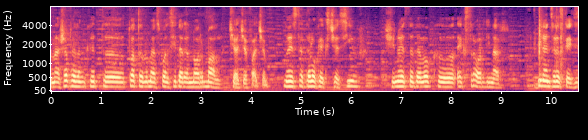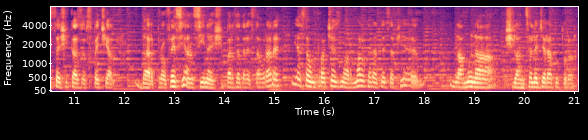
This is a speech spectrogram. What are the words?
în așa fel încât uh, toată lumea să consideră normal ceea ce facem. Nu este deloc excesiv și nu este deloc uh, extraordinar. Bineînțeles că există și cazuri speciale, dar profesia în sine și partea de restaurare este un proces normal care trebuie să fie la mâna și la înțelegerea tuturor.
